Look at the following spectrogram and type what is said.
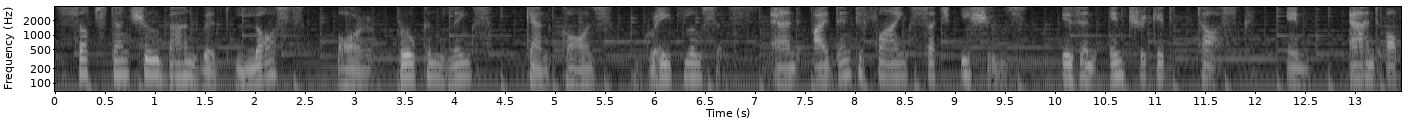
substantial bandwidth loss or broken links can cause great losses and identifying such issues is an intricate task in and of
